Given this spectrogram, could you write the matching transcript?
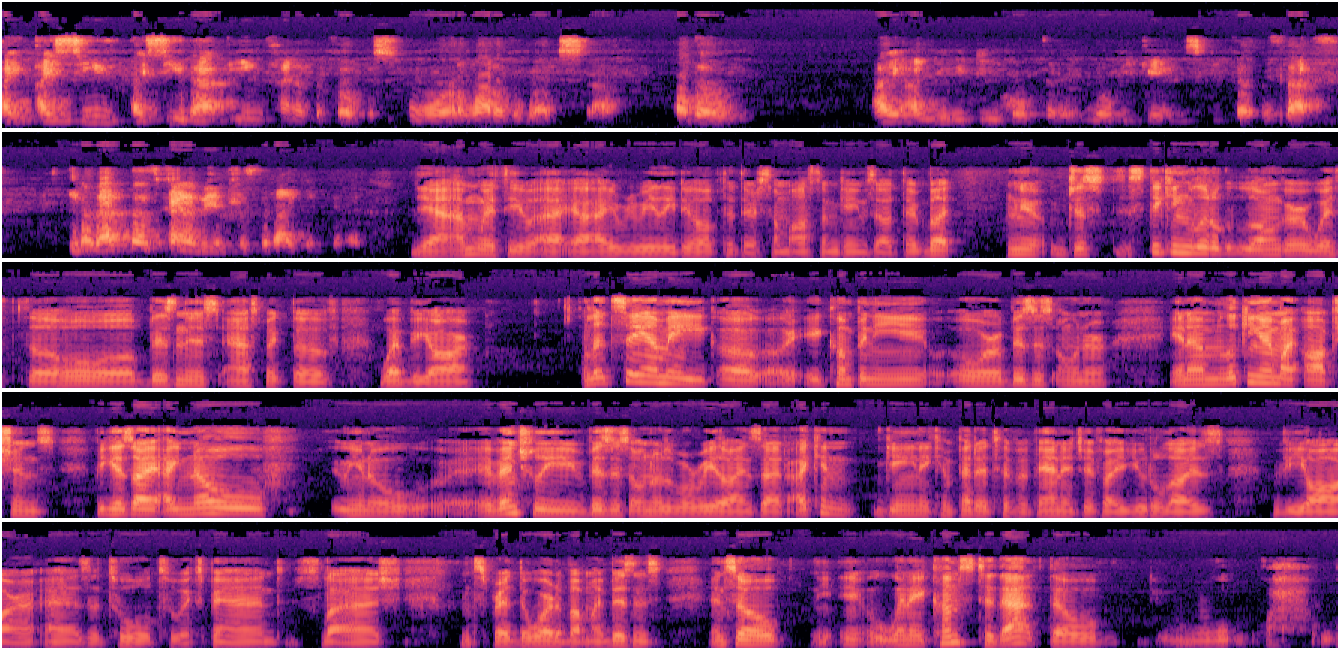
I, I see I see that being kind of the focus for a lot of the web stuff. Although I, I really do hope that it will be games because that's you know that that's kind of the interest that it. Yeah, I'm with you. I I really do hope that there's some awesome games out there, but you know, just sticking a little longer with the whole business aspect of WebVR let's say I'm a uh, a company or a business owner, and I'm looking at my options because I I know you know eventually business owners will realize that I can gain a competitive advantage if I utilize VR as a tool to expand slash and spread the word about my business. And so when it comes to that though,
